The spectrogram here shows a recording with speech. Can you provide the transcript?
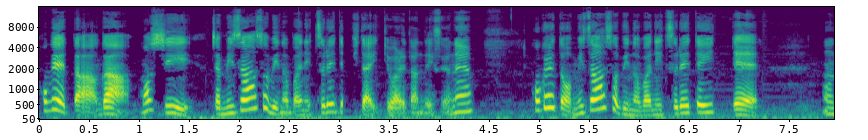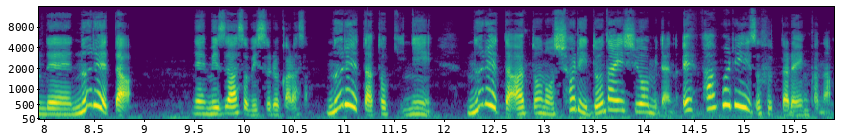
ホゲータが、もし、じゃあ水遊びの場に連れて行きたいって言われたんですよね。ホゲータを水遊びの場に連れて行って、ほんで、濡れた、ね、水遊びするからさ、濡れた時に、濡れた後の処理どないしようみたいな。え、ファブリーズ振ったらええんかな？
